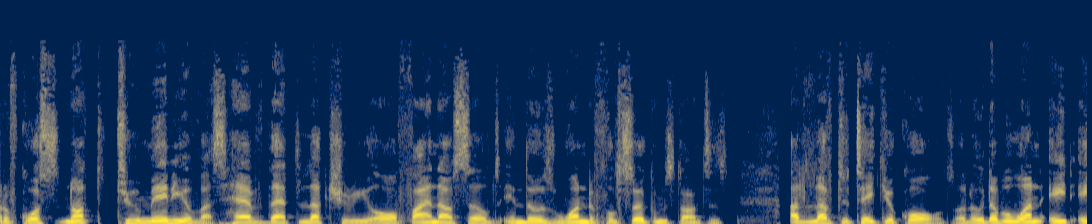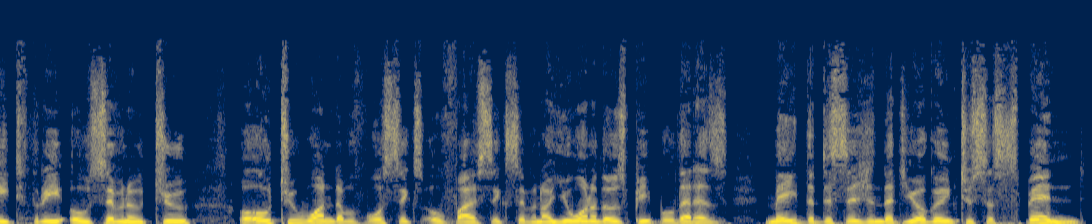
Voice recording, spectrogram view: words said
But of course, not too many of us have that luxury or find ourselves in those wonderful circumstances. I'd love to take your calls on 011 0702 or 021 Are you one of those people that has made the decision that you are going to suspend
